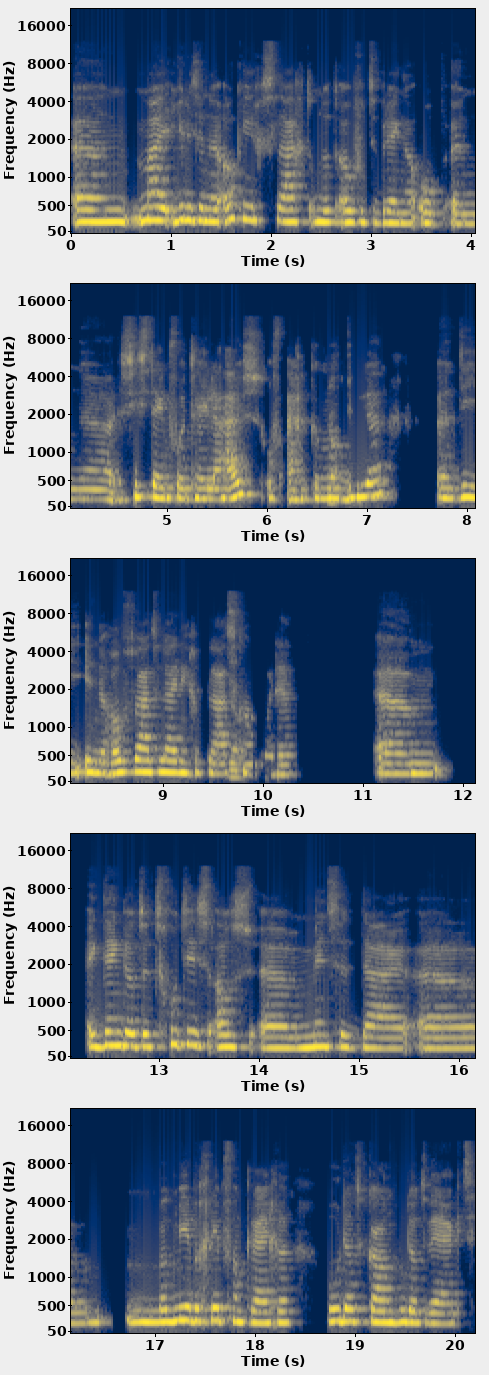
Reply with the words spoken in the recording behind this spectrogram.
Ehm, maar jullie zijn er ook in geslaagd om dat over te brengen op een eh, systeem voor het hele huis, of eigenlijk een Ja. module eh, die in de hoofdwaterleiding geplaatst Ja. kan worden. Ehm, ik denk dat het goed is als eh, mensen daar wat meer begrip van krijgen hoe dat kan, hoe dat werkt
